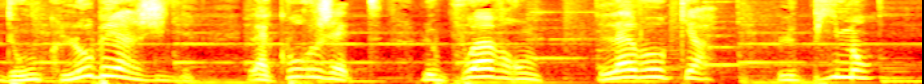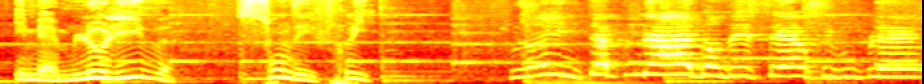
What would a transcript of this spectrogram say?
Donc l'aubergine, la courgette, le poivron, l'avocat, le piment et même l'olive sont des fruits. Je voudrais une tapenade en dessert, s'il vous plaît.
